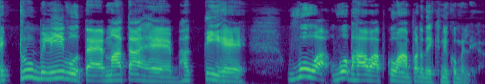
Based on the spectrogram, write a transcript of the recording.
एक ट्रू बिलीव होता है, माता है, भक्ति है, वो वो भाव आपको वहाँ पर देखने को मिलेगा।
